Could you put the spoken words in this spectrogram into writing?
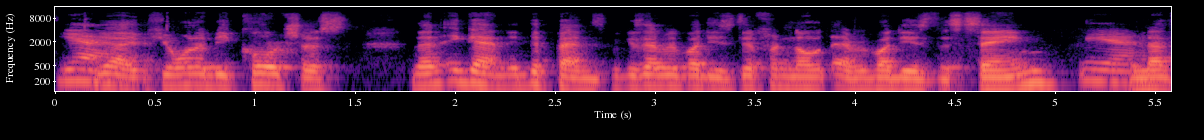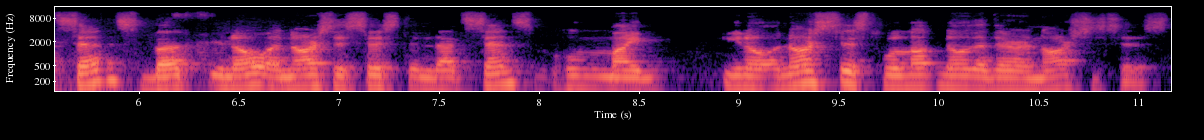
yeah. yeah if you want to be cautious then again it depends because everybody's different note everybody is the same yeah. in that sense. But you know a narcissist in that sense who might you know a narcissist will not know that they're a narcissist.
